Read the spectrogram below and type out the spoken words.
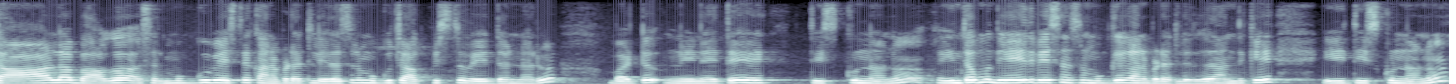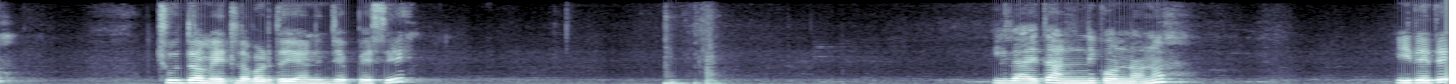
చాలా బాగా అసలు ముగ్గు వేస్తే కనపడట్లేదు. అసలు ముగ్గు చాక్ పీస్తో వేయద్దన్నారు. బట్ నేనైతే తీసుకున్నాను. ఇంతకుముందు ఏది వేసినా అసలు ముగ్గే కనపడట్లేదు కదా అందుకే ఇది తీసుకున్నాను. చూద్దాం ఎట్లా పడతాయి అని చెప్పేసి. ఇలా అయితే అన్ని కొన్నాను. ఇదైతే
